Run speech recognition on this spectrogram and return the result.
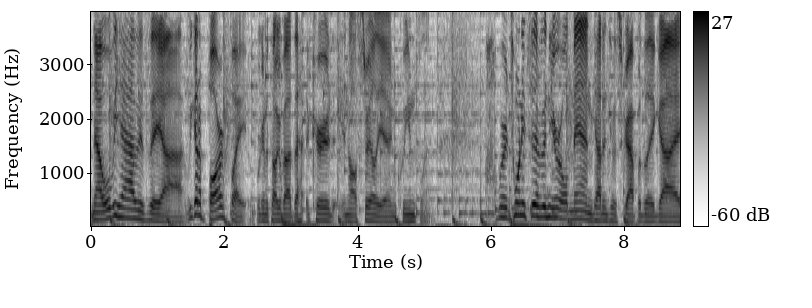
Now, what we have is a uh, we got a bar fight we're gonna talk about that occurred in Australia in Queensland, where a 27 year old man got into a scrap with a guy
